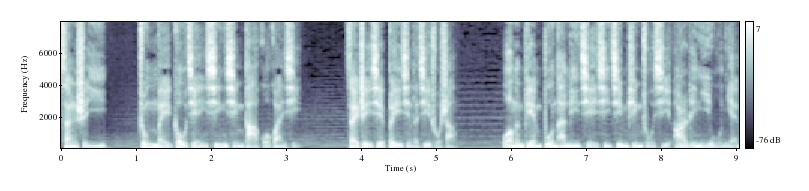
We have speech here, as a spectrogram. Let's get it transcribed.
三十一，中美构建新型大国关系，在这些背景的基础上，我们便不难理解习近平主席二零一五年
